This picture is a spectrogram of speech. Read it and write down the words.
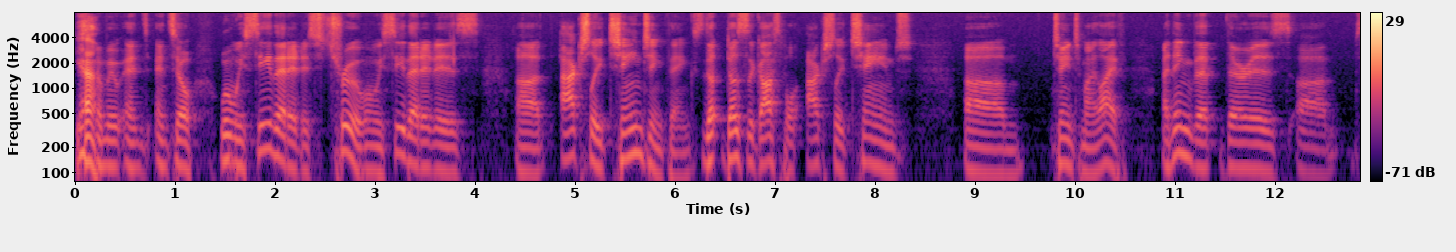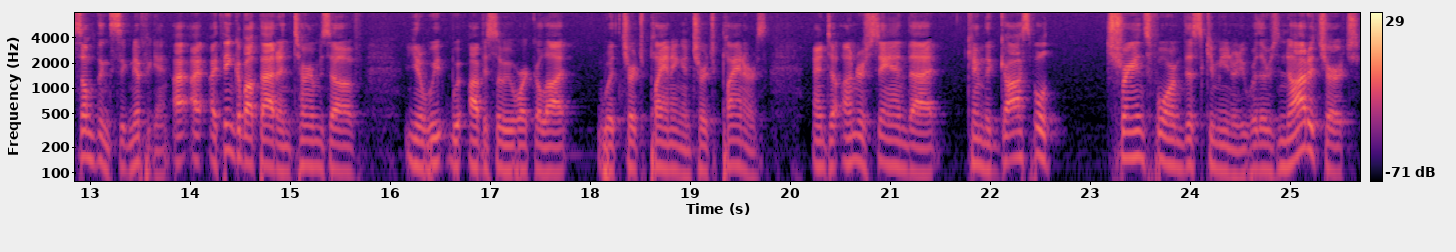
Yeah. I mean, and and so when we see that it is true, when we see that it is uh, actually changing things, th- does the gospel actually change um, change my life? I think that there is uh, something significant. I, I, I think about that in terms of, you know, we, we obviously we work a lot with church planting and church planters, and to understand that can the gospel transform this community where there's not a church?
